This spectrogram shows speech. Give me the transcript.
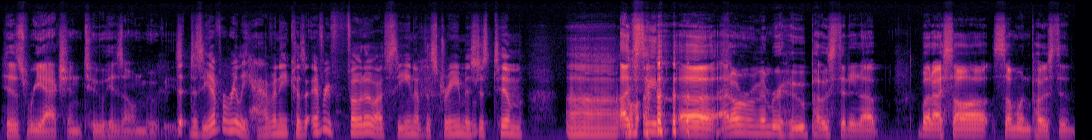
his reaction to his own movies. D- does he ever really have any? Because every photo I've seen of the stream is just him. Uh, I've seen. Uh, I don't remember who posted it up, but I saw someone posted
